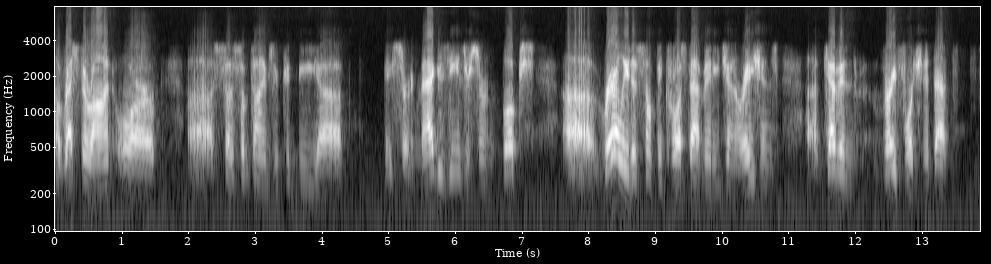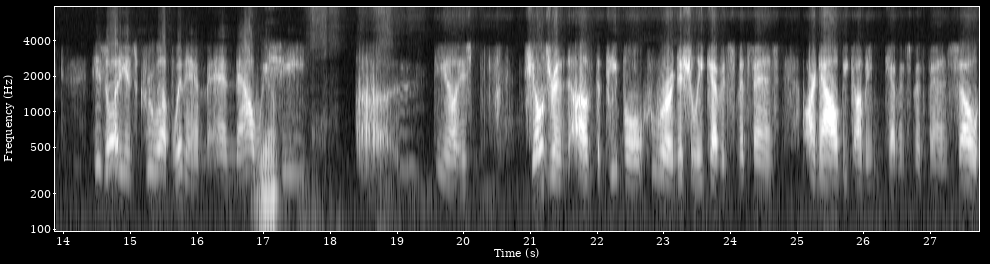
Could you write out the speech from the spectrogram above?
a restaurant or uh, so sometimes it could be uh, maybe certain magazines or certain books. Uh, rarely does something cross that many generations. Uh, Kevin, very fortunate that his audience grew up with him, and now we Yeah. see, uh, you know, his children of the people who were initially Kevin Smith fans are now becoming Kevin Smith fans. So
